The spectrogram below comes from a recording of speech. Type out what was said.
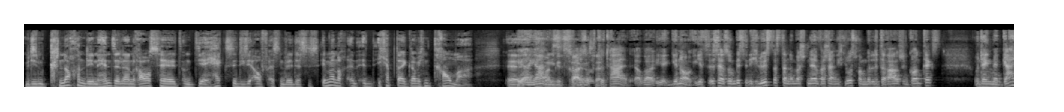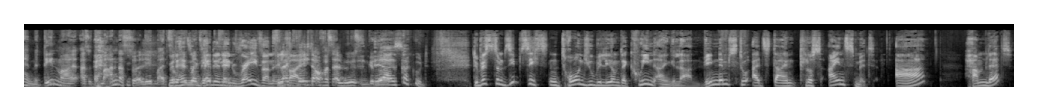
mit diesem Knochen, den Hänsel dann raushält und die Hexe, die sie aufessen will, das ist immer noch, ich habe da, glaube ich, ein Trauma äh, Ja, ja, von getragen. also total. Aber genau, jetzt ist ja so ein bisschen, ich löse das dann immer schnell wahrscheinlich los vom literarischen Kontext und denke mir, geil, mit denen mal, also mal anders zu erleben als mit so, Hänsel Gretel in den. Ravern Vielleicht will ich da auch was erlösen, genau. Ja, ist doch gut. Du bist zum 70. Thronjubiläum der Queen eingeladen. Wen nimmst du als dein Plus eins mit? A. Hamlet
